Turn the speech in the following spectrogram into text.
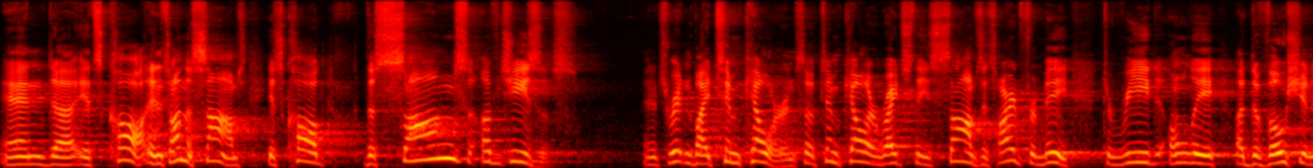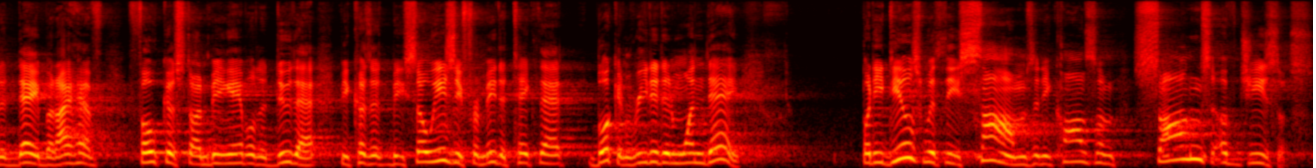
And uh, it's called, and it's on the Psalms, it's called The Songs of Jesus. And it's written by Tim Keller. And so Tim Keller writes these Psalms. It's hard for me to read only a devotion a day, but I have focused on being able to do that because it'd be so easy for me to take that book and read it in one day. But he deals with these Psalms and he calls them songs of Jesus.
